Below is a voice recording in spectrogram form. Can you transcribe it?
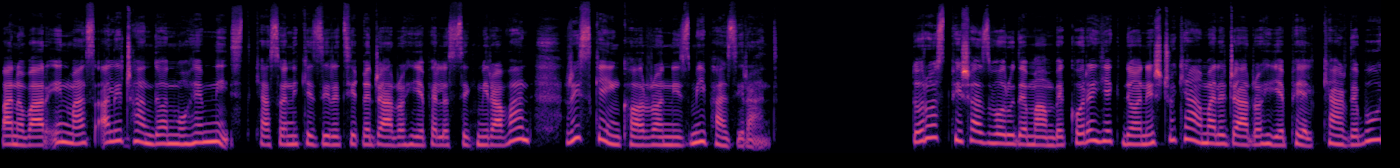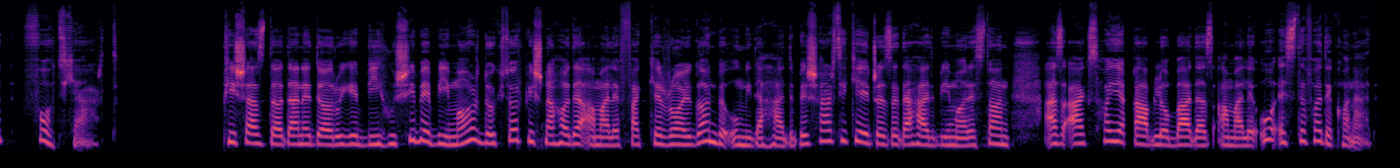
بنابراین مسئله چندان مهم نیست. کسانی که زیر تیغ جراحی پلاستیک می روند ریسک این کار را نیز میپذیرند. درست پیش از ورود من به کره یک دانشجو که عمل جراحی پلک کرده بود فوت کرد. پیش از دادن داروی بیهوشی به بیمار دکتر پیشنهاد عمل فک رایگان به او می‌دهد به شرطی که اجازه دهد بیمارستان از های قبل و بعد از عمل او استفاده کند.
